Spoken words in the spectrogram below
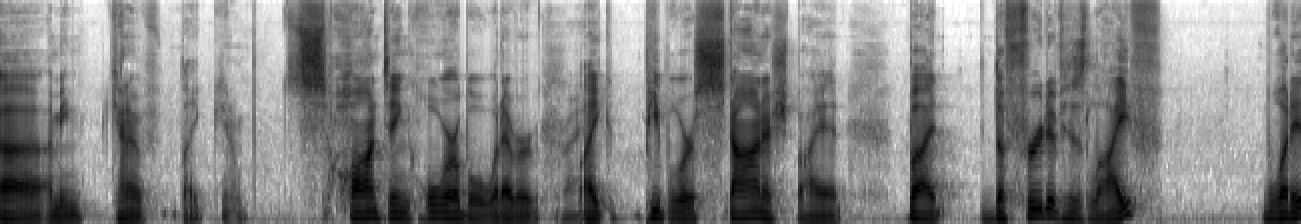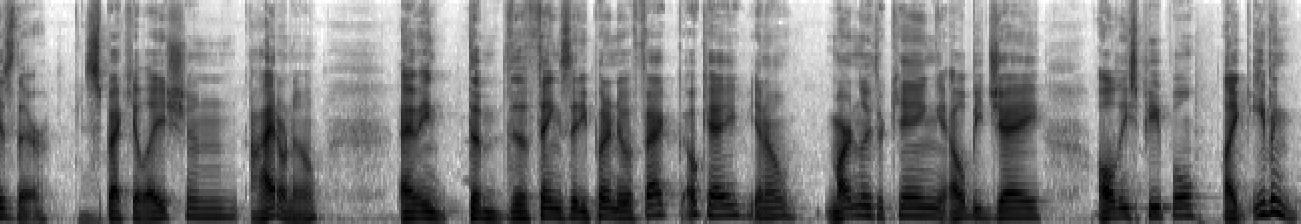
Uh, I mean, kind of like you know haunting, horrible, whatever. Right. Like people were astonished by it, but the fruit of his life, what is there? Speculation? I don't know. I mean, the the things that he put into effect. Okay, you know, Martin Luther King, LBJ, all these people. Like even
